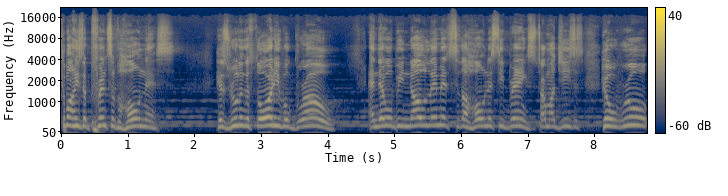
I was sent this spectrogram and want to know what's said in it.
Come on, he's the prince of wholeness. His ruling authority will grow and there will be no limits to the wholeness he brings. Talking about Jesus, he'll rule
